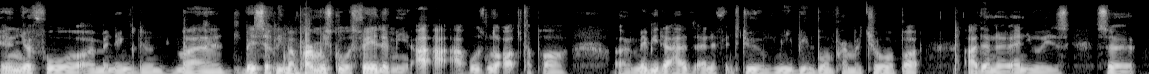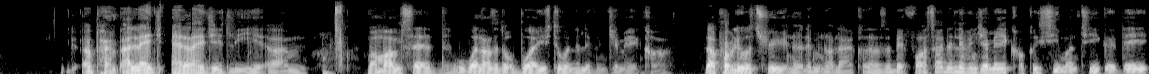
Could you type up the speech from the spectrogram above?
in year four, um, in England, my basically my primary school was failing me. I I, I was not up to par. Um, maybe that has anything to do with me being born premature, but I don't know. Anyways, so alleged, allegedly, um, my mom said when I was a little boy, I used to want to live in Jamaica. That probably was true, you know. Let me not lie, because I was a bit far. So I wanted to live in Jamaica because you see Montego Bay,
